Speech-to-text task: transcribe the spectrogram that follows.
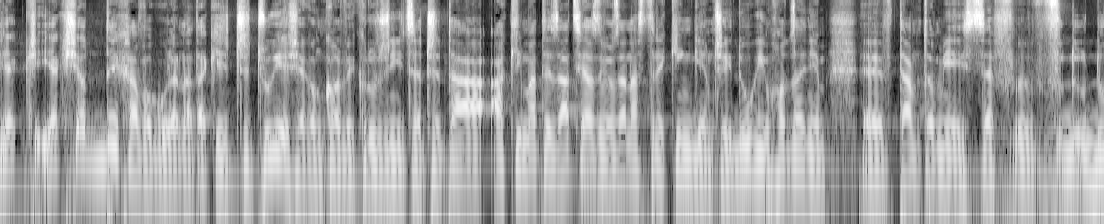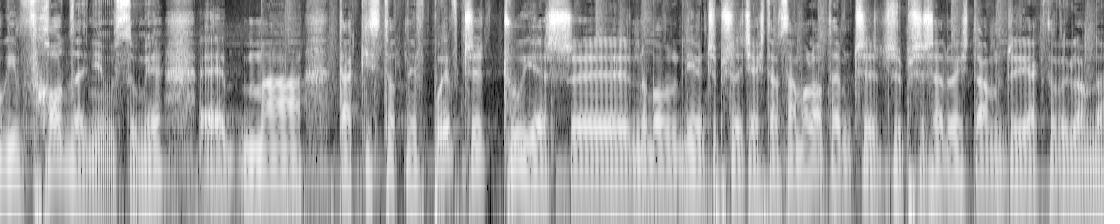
jak, jak się oddycha w ogóle na takiej, czy czujesz jakąkolwiek różnicę, czy ta aklimatyzacja związana z trekkingiem, czyli długim chodzeniem e, w tamto miejsce, w, w, długim wchodzeniem w sumie, ma tak istotny wpływ, czy czujesz, no bo nie wiem, czy przyleciałeś tam samolotem, czy, czy przyszedłeś tam, czy jak to wygląda? Wygląda?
